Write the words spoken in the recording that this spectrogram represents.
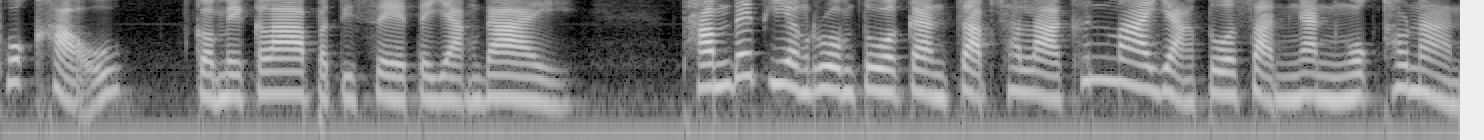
พวกเขาก็ไม่กล้าปฏิเสธแต่อย่างใดทำได้เพียงรวมตัวกันจับฉลากขึ้นมาอย่างตัวสั่นงันงกเท่านั้น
